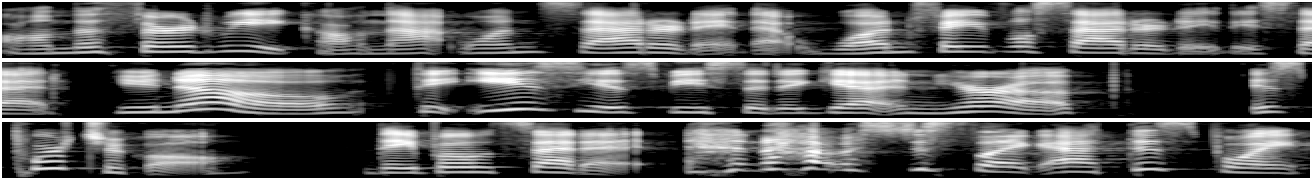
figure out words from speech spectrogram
on the third week, on that one Saturday, that one fateful Saturday, they said, You know, the easiest visa to get in Europe is Portugal. They both said it. And I was just like, at this point,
